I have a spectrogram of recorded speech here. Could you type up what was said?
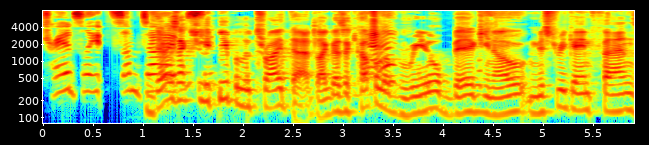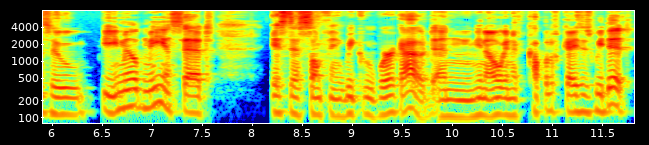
Translate sometimes? There's actually and, people who tried that. Like, there's a couple yeah. of real big, you know, mystery game fans who emailed me and said, "Is there something we could work out?" And you know, in a couple of cases, we did.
